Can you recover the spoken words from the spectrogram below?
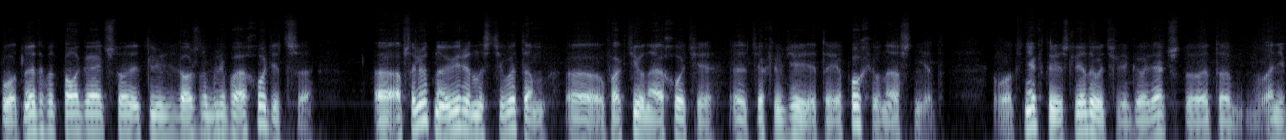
Вот. Но это предполагает, что эти люди должны были бы охотиться. Абсолютной уверенности в этом, в активной охоте тех людей этой эпохи у нас нет. Вот. Некоторые исследователи говорят, что это они,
